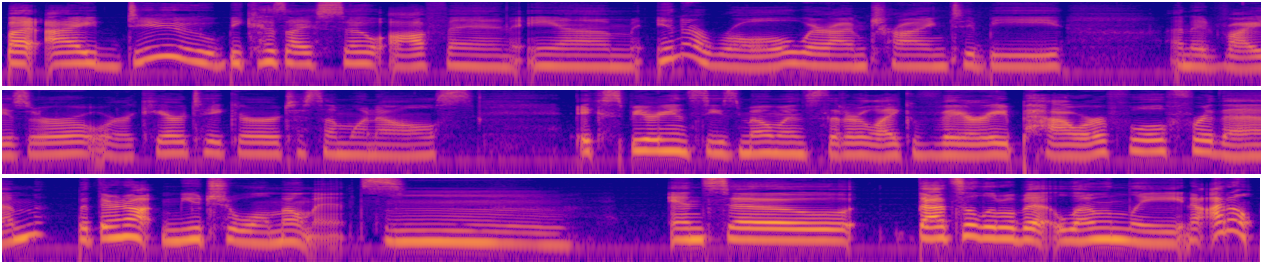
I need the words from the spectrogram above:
But i do because i so often am in a role where i'm trying to be an advisor or a caretaker to someone else experience these moments that are like very powerful for them but they're not mutual moments. Mm. and so that's a little bit lonely. Now, I don't,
